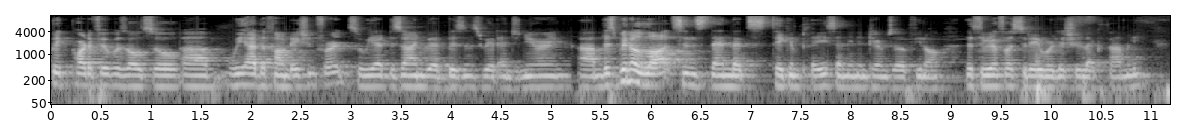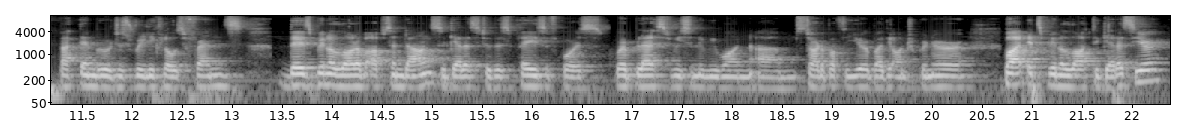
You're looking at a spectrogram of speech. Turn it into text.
big part of it was also um, we had the foundation for it. So we had design, we had business, we had engineering. Um, there's been a lot since then that's taken place. I mean, in terms of, you know, the three of us today, we're literally like family. Back then, we were just really close friends. There's been a lot of ups and downs to get us to this place. Of course, we're blessed. Recently, we won um, Startup of the Year by the Entrepreneur, but it's been a lot to get us here.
